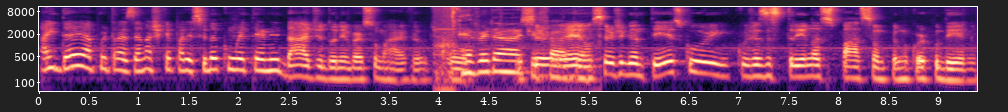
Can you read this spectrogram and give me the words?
A ideia por trás dela acho que é parecida com a eternidade do universo Marvel. Tipo, é verdade, um ser, É, um ser gigantesco e cujas estrelas passam pelo corpo dele.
